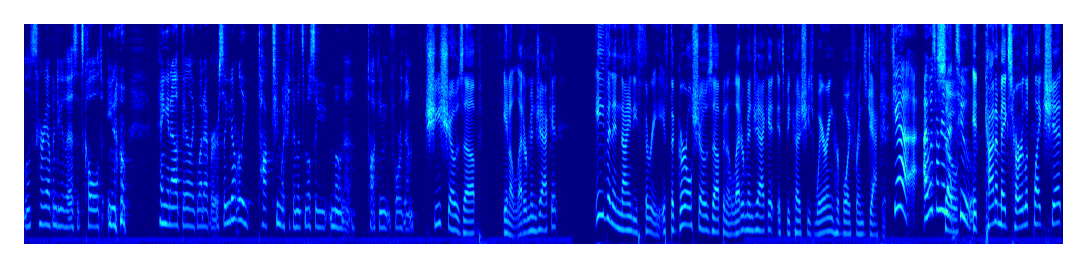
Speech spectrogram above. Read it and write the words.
Let's hurry up and do this. It's cold, you know, hanging out there, like whatever. So you don't really talk too much with them. It's mostly Mona talking for them. She shows up in a Letterman jacket. Even in 93, if the girl shows up in a Letterman jacket, it's because she's wearing her boyfriend's jacket. Yeah, I was wondering so that too. it kind of makes her look like shit,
